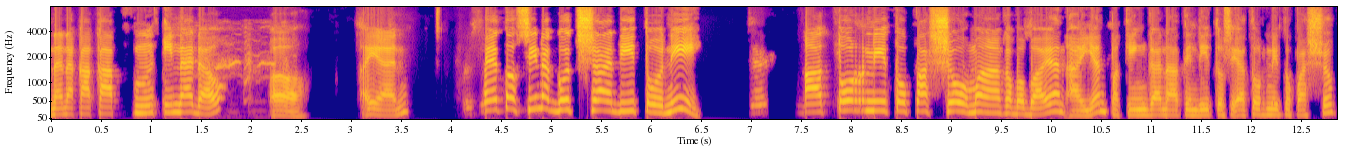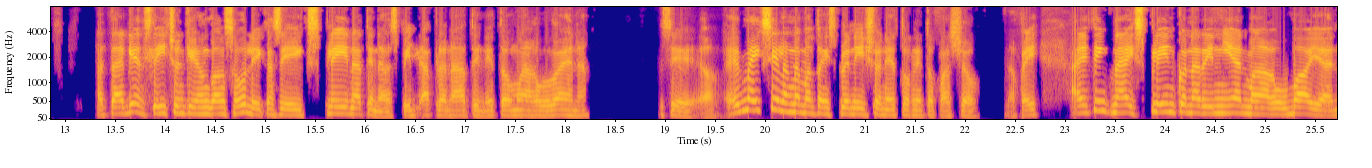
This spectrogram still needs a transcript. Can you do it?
na nakakap mm, ina daw. Oh. Ayan. Eto sinagot siya dito ni Attorney Topacio mga kababayan. Ayan, pakinggan natin dito si Attorney Topacio. At again, stay tuned kayo hanggang sa huli kasi explain natin, ah, speed up lang natin ito mga kababayan. Ha? Kasi, oh, eh, maiksi lang naman itong explanation ni Atty. Topacio. Okay? I think na-explain ko na rin yan, mga kababayan.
